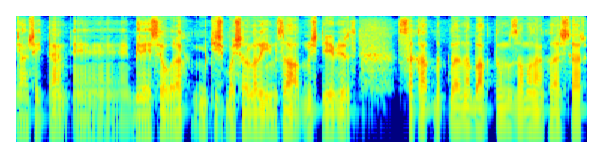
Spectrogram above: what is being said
gerçekten eee, bireysel olarak müthiş başarıları imza atmış diyebiliriz. Sakatlıklarına baktığımız zaman arkadaşlar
